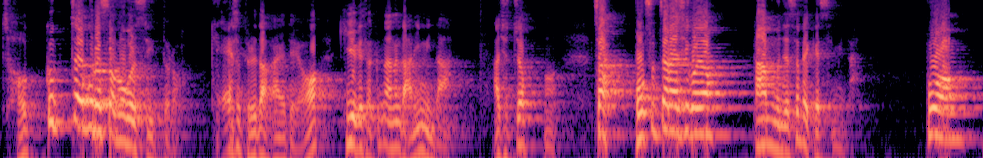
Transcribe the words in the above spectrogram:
적극적으로 써먹을 수 있도록 계속 들여다봐야 돼요. 기억에서 끝나는 거 아닙니다. 아셨죠? 어. 자, 복습 잘 하시고요. 다음 문제에서 뵙겠습니다. 부엉!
